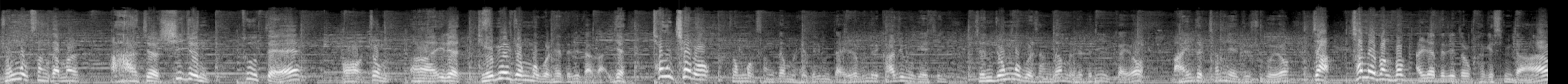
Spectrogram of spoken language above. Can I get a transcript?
종목 상담을 아, 저 시즌 2때 어, 좀, 어, 이래 개별 종목을 해드리다가 이제 통째로 종목 상담을 해드립니다. 여러분들이 가지고 계신 전 종목을 상담을 해드리니까요. 많이들 참여해 주시고요. 자, 참여 방법 알려드리도록 하겠습니다.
